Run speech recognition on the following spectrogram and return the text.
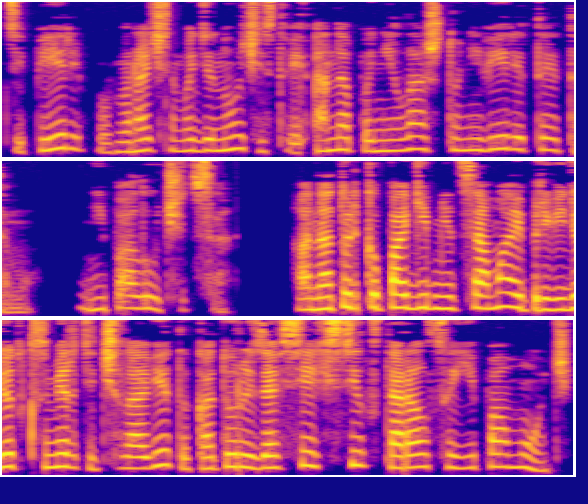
Теперь, в мрачном одиночестве, она поняла, что не верит этому. Не получится. Она только погибнет сама и приведет к смерти человека, который изо всех сил старался ей помочь.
